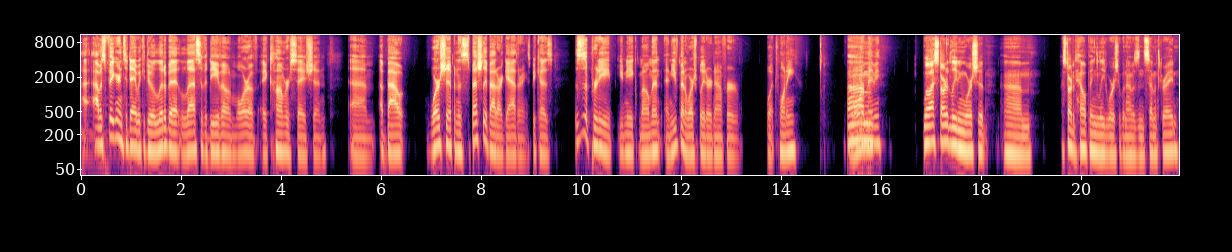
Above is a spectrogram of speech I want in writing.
I, I was figuring today we could do a little bit less of a Devo and more of a conversation um, about worship and especially about our gatherings because this is a pretty unique moment. And you've been a worship leader now for what, 20? More, Um, maybe? Well, I started leading worship. Um, I started helping lead worship when I was in seventh grade,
